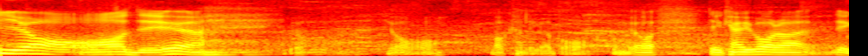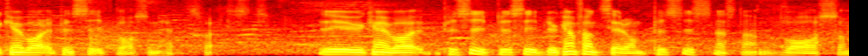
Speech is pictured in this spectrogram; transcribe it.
Ja, det... Ja, ja vad kan ligga bakom? Ja, det, kan ju vara, det kan ju vara i princip vad som helst. Det kan ju vara princip, princip, du kan fantisera om precis nästan vad som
